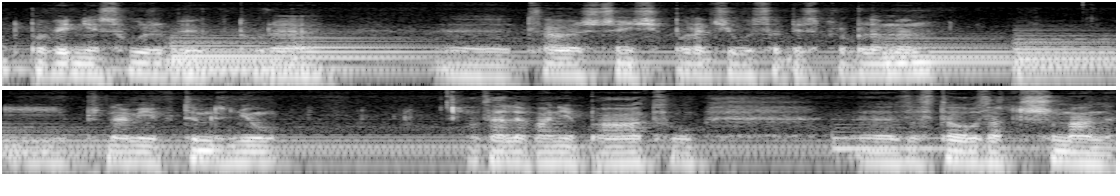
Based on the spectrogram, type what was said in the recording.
odpowiednie służby, które e, całe szczęście poradziły sobie z problemem i przynajmniej w tym dniu zalewanie pałacu e, zostało zatrzymane.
